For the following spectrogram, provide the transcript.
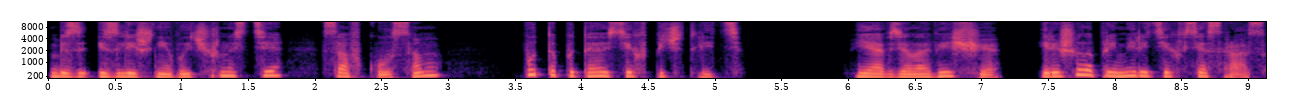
без излишней вычурности, со вкусом, будто пытаюсь их впечатлить. Я взяла вещи и решила примерить их все сразу.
